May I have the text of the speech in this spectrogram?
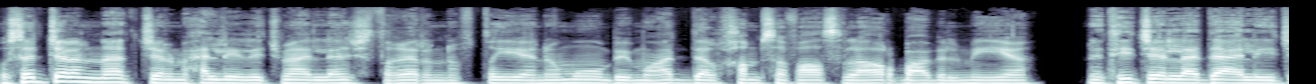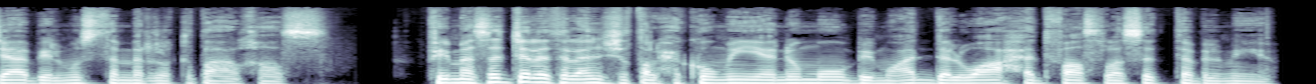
وسجل الناتج المحلي الإجمالي للأنشطة غير النفطية نمو بمعدل 5.4% نتيجة للأداء الإيجابي المستمر للقطاع الخاص. فيما سجلت الأنشطة الحكومية نمو بمعدل 1.6%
